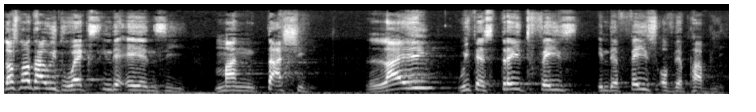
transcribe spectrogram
that's not how it works in the ANC. Mantashe. Lying with a straight face in the face of the public.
